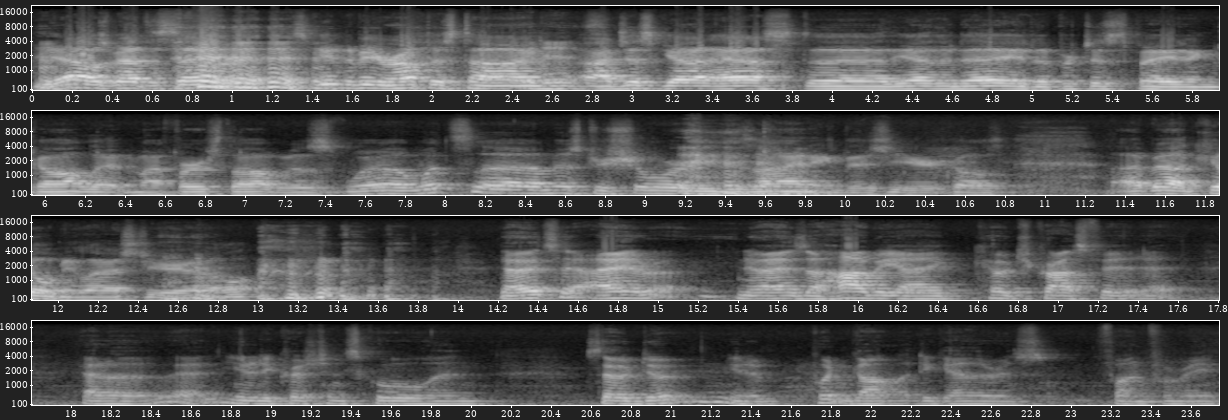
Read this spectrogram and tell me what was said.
yeah, I was about to say it's getting to be rumpus time. I just got asked uh, the other day to participate in Gauntlet, and my first thought was, "Well, what's uh, Mr. Shorey designing this year?" Because I about killed me last year. no, it's I. You know, as a hobby, I coach CrossFit at, at a at Unity Christian School, and so do, you know, putting Gauntlet together is fun for me.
